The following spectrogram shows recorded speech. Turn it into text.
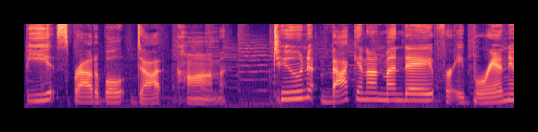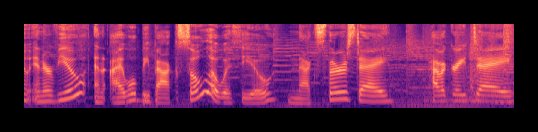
besproutable.com. Tune back in on Monday for a brand new interview, and I will be back solo with you next Thursday. Have a great day.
